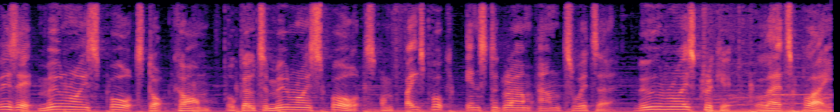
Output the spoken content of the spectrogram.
Visit moonrisesports.com or go to Moonrise Sports on Facebook, Instagram, and Twitter. Moonrise Cricket, let's play.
